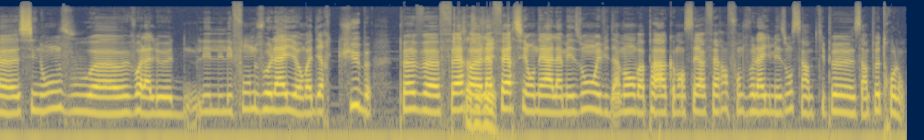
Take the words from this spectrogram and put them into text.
euh, sinon vous euh, voilà le, les, les- fonds de volaille, on va dire cubes, peuvent faire l'affaire si on est à la maison. Évidemment, on va pas commencer à faire un fond de volaille maison, c'est un petit peu c'est un peu trop long.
